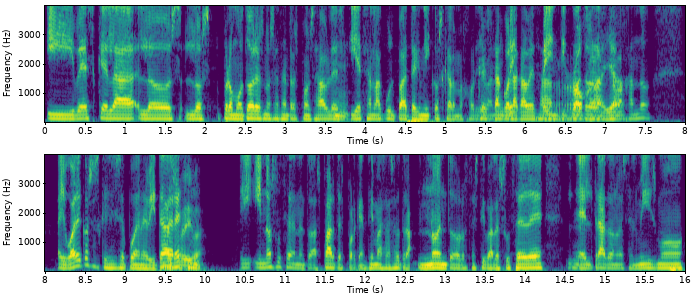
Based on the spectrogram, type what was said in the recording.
y ves que la- los, los promotores no se hacen responsables y echan la culpa a técnicos que a lo mejor Que llevan están con la cabeza 24 roja horas ya. trabajando, igual hay cosas que sí se pueden evitar, eso ¿eh? iba. Y, y no suceden en todas partes, porque encima esa es otra. No en todos los festivales sucede, el trato no es el mismo.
